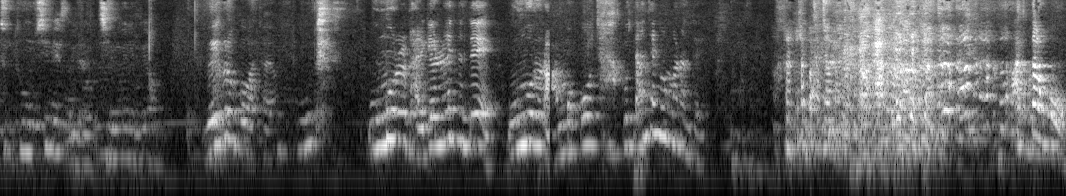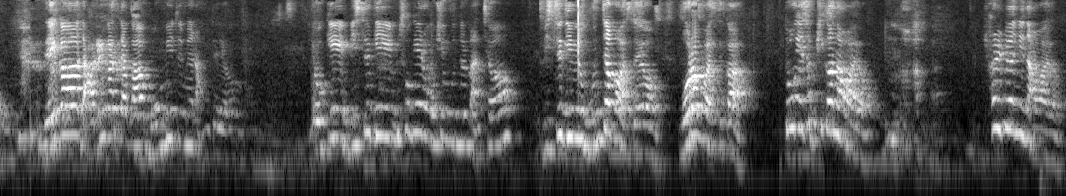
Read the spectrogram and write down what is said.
두통 심해서 이런 질문이고요. 왜 그런 것 같아요? 우물을 발견을 했는데 우물은 안 먹고 자꾸 딴 생각만 한대. 맞잖아. 맞다고. 내가 나를 갖다가 못 믿으면 안 돼요. 여기 미스김 소개로 오신 분들 많죠? 미스김이 문자가 왔어요. 뭐라고 왔을까? 똥에서 피가 나와요. 혈변이 나와요.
